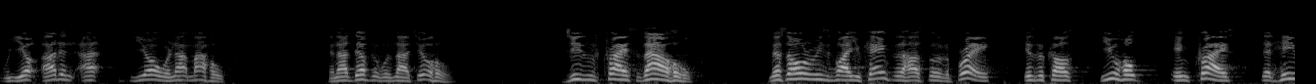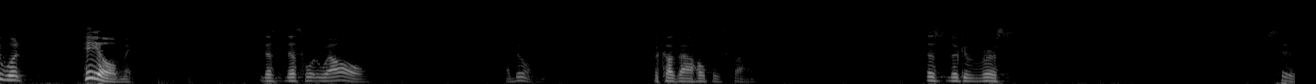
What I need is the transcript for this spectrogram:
were y'all, I didn't. I, y'all were not my hope, and I definitely was not your hope. Jesus Christ is our hope. And that's the only reason why you came to the hospital to pray is because you hope in Christ that He would heal me. That's, that's what we all are doing because our hope is Christ. Let's look at verse 2.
